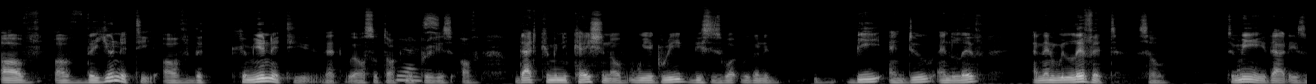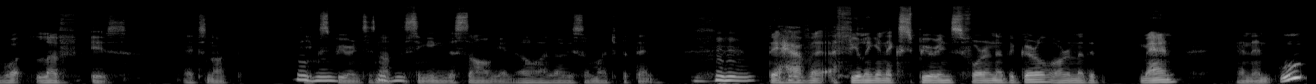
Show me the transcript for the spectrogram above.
of of the unity of the community that we also talked in the previous of that communication of we agreed this is what we're going to be and do and live and then we live it. So to me that is what love is. It's not the Mhm. experience it's not the Mhm. singing the song and oh i love you so much but then they have a, a feeling and experience for another girl or another man and then ooh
